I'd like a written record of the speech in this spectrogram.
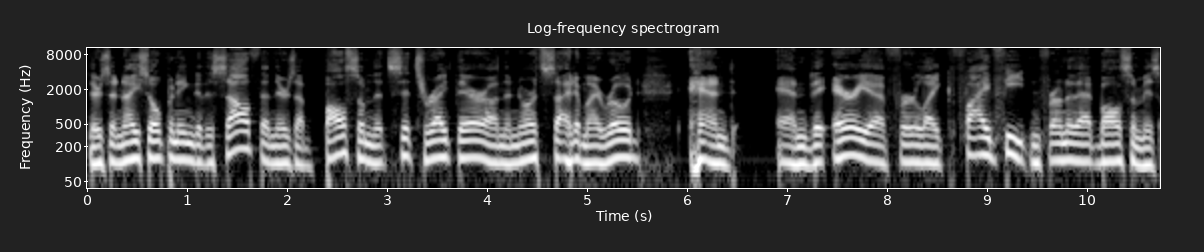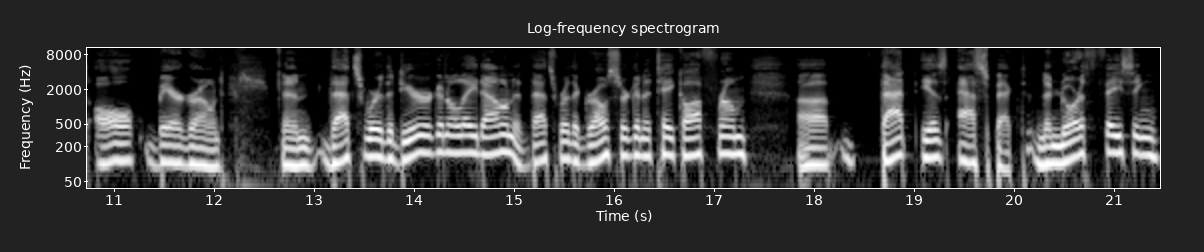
there's a nice opening to the south, and there's a balsam that sits right there on the north side of my road. And and the area for like five feet in front of that balsam is all bare ground. And that's where the deer are going to lay down, and that's where the grouse are going to take off from. Uh, that is aspect. The north facing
